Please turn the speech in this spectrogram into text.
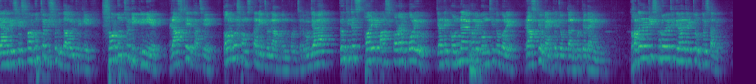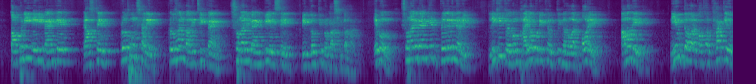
যারা দেশের সর্বোচ্চ বিশ্ববিদ্যালয় থেকে সর্বোচ্চ ডিগ্রি নিয়ে রাষ্ট্রের কাছে কর্মসংস্থানের জন্য আবেদন করেছেন এবং যারা প্রতিটা স্তরে পাশ করার পরেও যাদেরকে অন্যায়ভাবে বঞ্চিত করে রাষ্ট্রীয় ব্যাংকে যোগদান করতে দেয়নি। ঘটনাটি শুরু হয়েছে দুই হাজার চোদ্দ সালে। তখনই এই ব্যাংকের রাষ্ট্রের প্রথম সারির প্রধান বাণিজ্যিক ব্যাংক সোনালী ব্যাংক পিএলসি বিজ্ঞপ্তি প্রকাশিত হয়। এবং সোনালী ব্যাংকের প্রিলিমিনারি লিখিত এবং ভাইবা পরীক্ষা উত্তীর্ণ হওয়ার পরে আমাদের নিয়োগ দেওয়ার কথা থাকলেও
